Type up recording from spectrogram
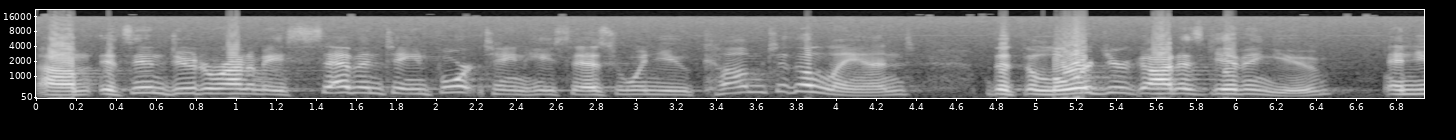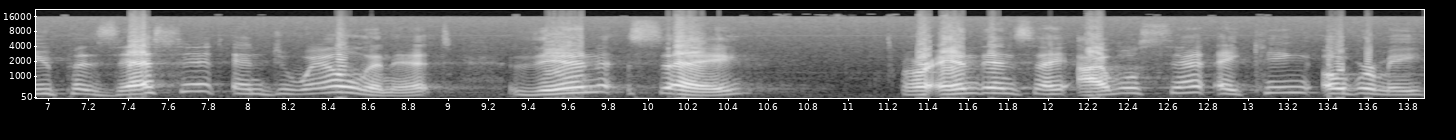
um, it's in Deuteronomy 17 14. He says, When you come to the land that the Lord your God is giving you, and you possess it and dwell in it, then say, or and then say, I will set a king over me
